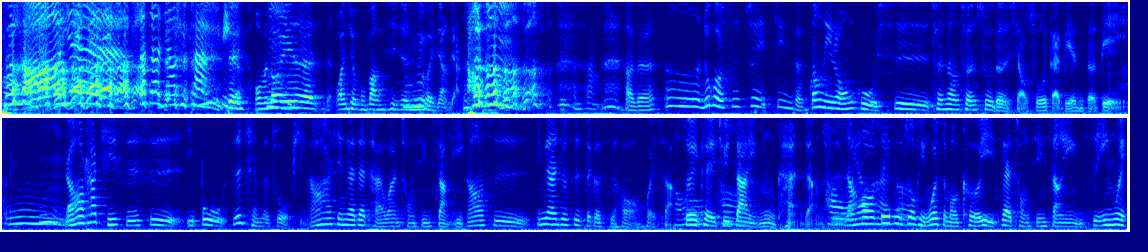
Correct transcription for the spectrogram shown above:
好耶！大家一定要去看。对，我们东一个完全不放弃，就是会这样讲。很棒。好的，嗯，如果是最近的，东尼龙骨是村上春树的小说改编的电影，嗯，然后它其实是一部之前的作品，然后它现在在台湾重新上映，然后是应该就是这个时候会上，所以可以去大荧幕看这样子。然后这部作品为什么可以再重新上映，是因为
